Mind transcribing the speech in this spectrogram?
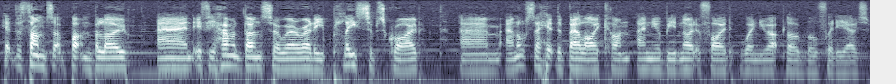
hit the thumbs up button below and if you haven't done so already please subscribe um, and also hit the bell icon and you'll be notified when you upload more videos.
